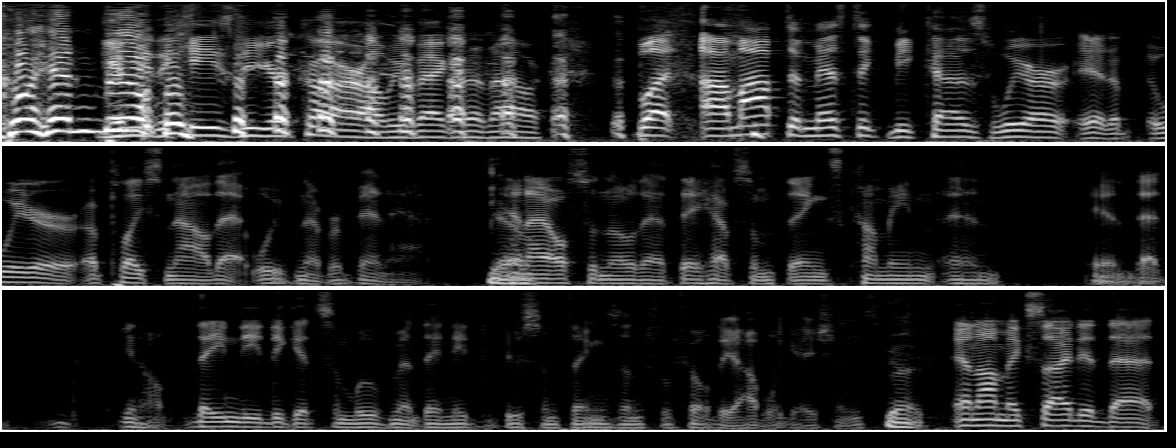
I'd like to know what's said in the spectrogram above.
Go ahead and Give me the keys to your car. I'll be back in an hour. But I'm optimistic because we are at a, we are a place now that we've never been at, Yeah. and I also know that they have some things coming, and and that you know they need to get some movement. They need to do some things and fulfill the obligations. Good. And I'm excited that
